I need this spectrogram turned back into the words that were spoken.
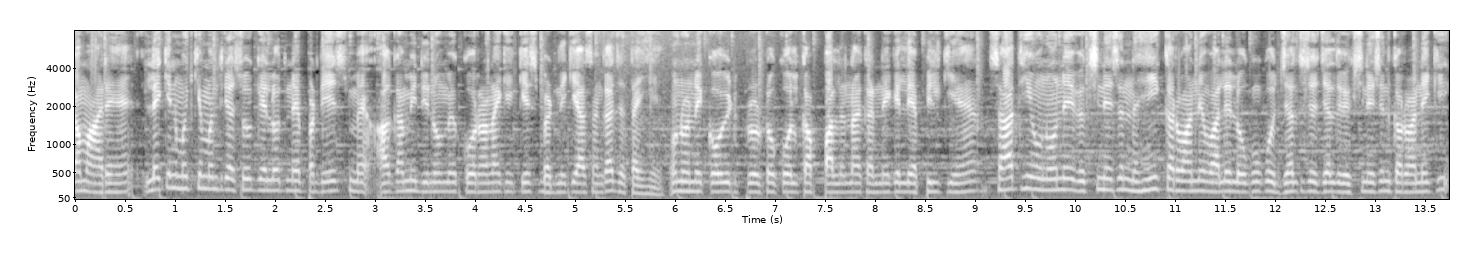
कम आ रहे हैं, लेकिन मुख्यमंत्री अशोक गहलोत ने प्रदेश में आगामी दिनों में कोरोना के केस बढ़ने की आशंका जताई है। उन्होंने कोविड प्रोटोकॉल का पालना करने के लिए अपील की है। साथ ही उन्होंने वैक्सीनेशन नहीं करवाने वाले लोगों को जल्द से जल्द वैक्सीनेशन करवाने की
